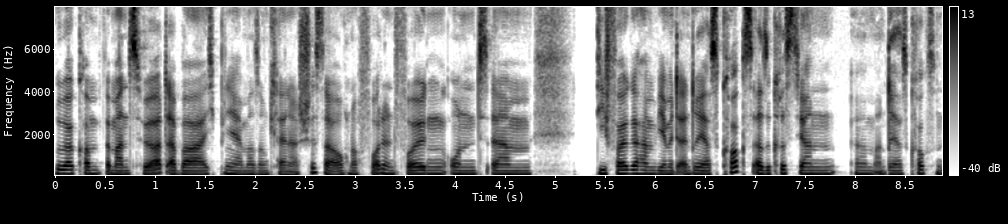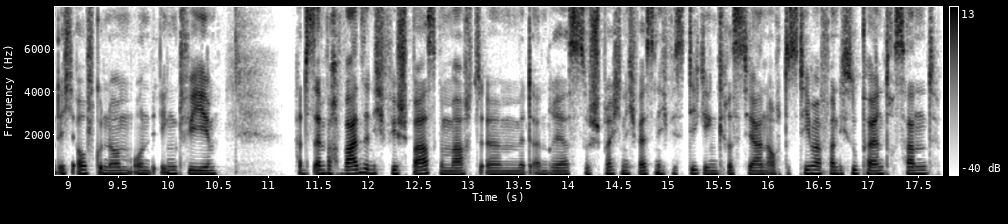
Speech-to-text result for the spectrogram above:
rüberkommt, wenn man es hört, aber ich bin ja immer so ein kleiner Schisser, auch noch vor den Folgen. Und ähm, die Folge haben wir mit Andreas Cox, also Christian, ähm, Andreas Cox und ich aufgenommen und irgendwie hat es einfach wahnsinnig viel Spaß gemacht, ähm, mit Andreas zu sprechen. Ich weiß nicht, wie es dir ging, Christian. Auch das Thema fand ich super interessant.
